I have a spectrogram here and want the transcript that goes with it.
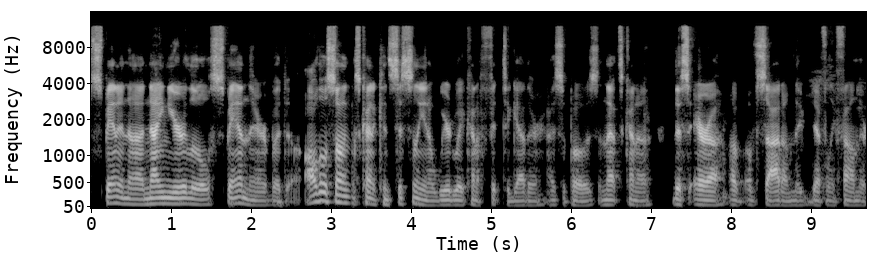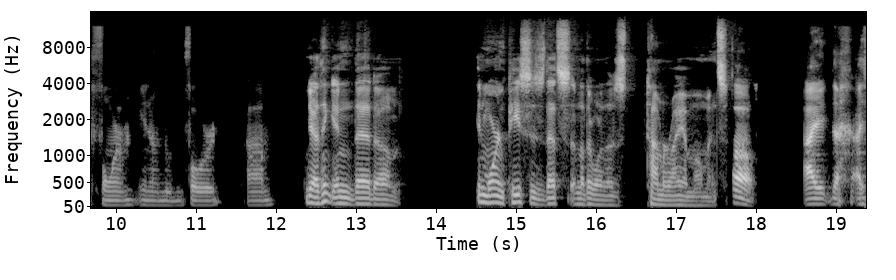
spanning a nine-year little span there, but all those songs kind of consistently in a weird way kind of fit together, I suppose, and that's kind of this era of, of Sodom. They've definitely found their form, you know, moving forward. Um, yeah, I think in that um in War and Pieces, that's another one of those Tom Araya moments. Oh, I, I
